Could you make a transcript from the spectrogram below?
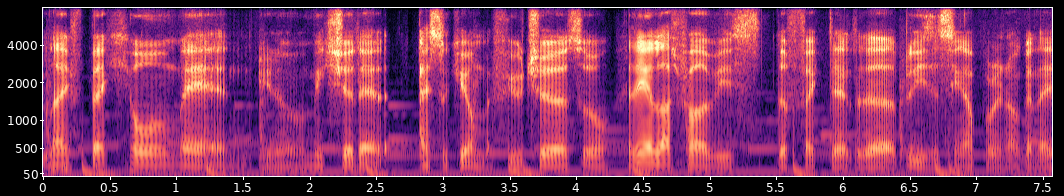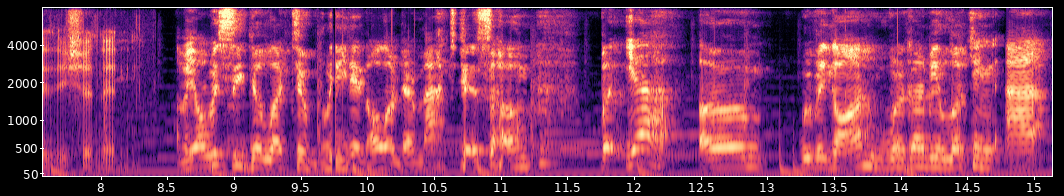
life back home and you know make sure that I secure my future. So I think a large part of it is the fact that uh, Bleed is a Singaporean organization and I mean, obviously, good luck to Bleed in all of their matches. Um, but yeah, um, moving on, we're gonna be looking at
